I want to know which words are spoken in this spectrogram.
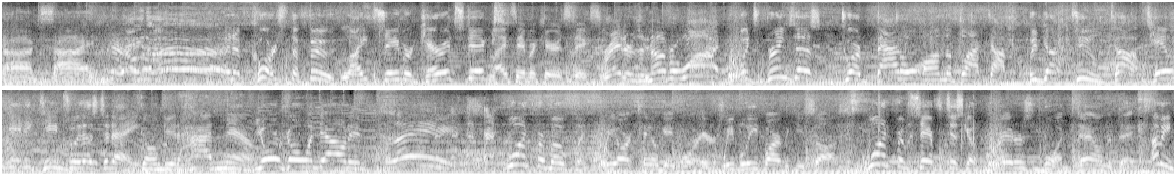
dark side. And of course, the food. Lightsaber carrot sticks. Lightsaber carrot sticks. Raiders are number one. Which brings us to our battle on the blacktop. We've got two top tailgating teams with us today. It's gonna get hot now. You're going down in flames. One from Oakland, We are tailgate warriors. We bleed barbecue sauce. one from San Francisco. Raiders, you going down today. I mean,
